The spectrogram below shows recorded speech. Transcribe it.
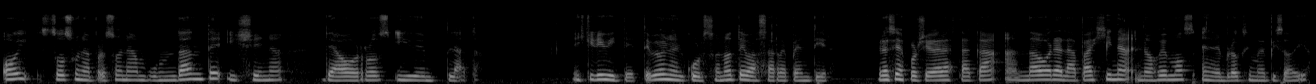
Hoy sos una persona abundante y llena de ahorros y de plata. Inscríbete, te veo en el curso, no te vas a arrepentir. Gracias por llegar hasta acá. Anda ahora a la página. Nos vemos en el próximo episodio.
